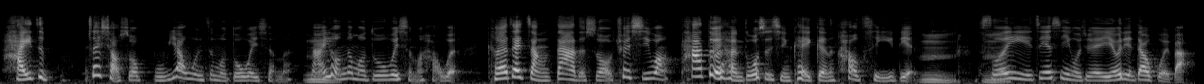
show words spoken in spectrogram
孩子在小时候不要问这么多为什么，哪有那么多为什么好问？可是，在长大的时候，却希望他对很多事情可以更好奇一点。嗯所以这件事情，我觉得也有点吊诡吧。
